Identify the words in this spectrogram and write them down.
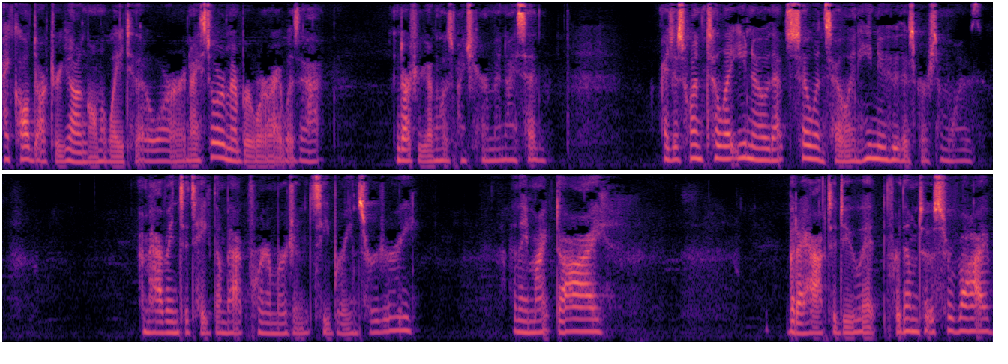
I called Dr. Young on the way to the OR, and I still remember where I was at. And Dr. Young was my chairman. I said, I just want to let you know that so and so, and he knew who this person was. I'm having to take them back for an emergency brain surgery and they might die, but I have to do it for them to survive.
